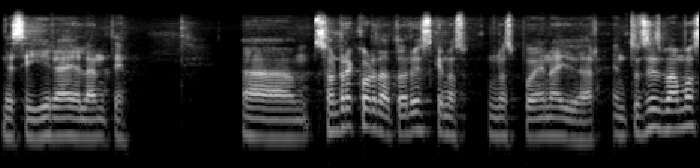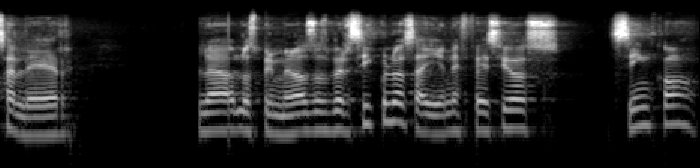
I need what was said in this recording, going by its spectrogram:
de seguir adelante. Ah, son recordatorios que nos, nos pueden ayudar. Entonces vamos a leer los primeros dos versículos, ahí en Efesios 5,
